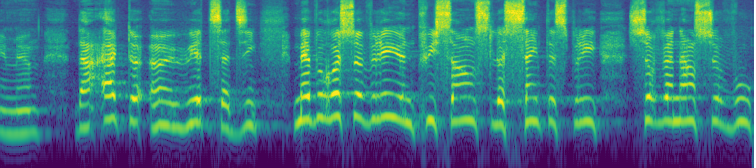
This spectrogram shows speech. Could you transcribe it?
Amen. Dans Acte 1, 8, ça dit, Mais vous recevrez une puissance, le Saint-Esprit, survenant sur vous,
